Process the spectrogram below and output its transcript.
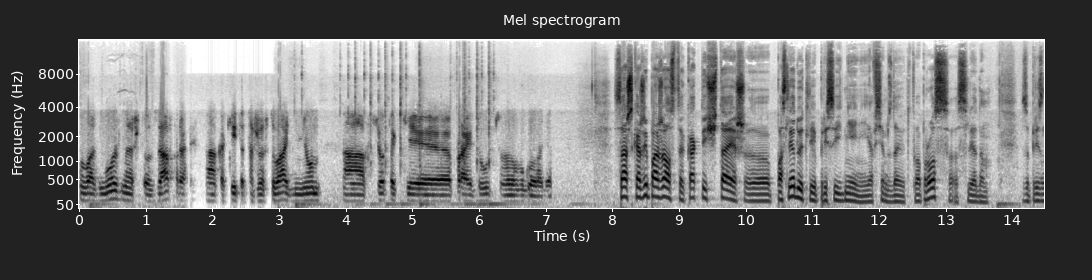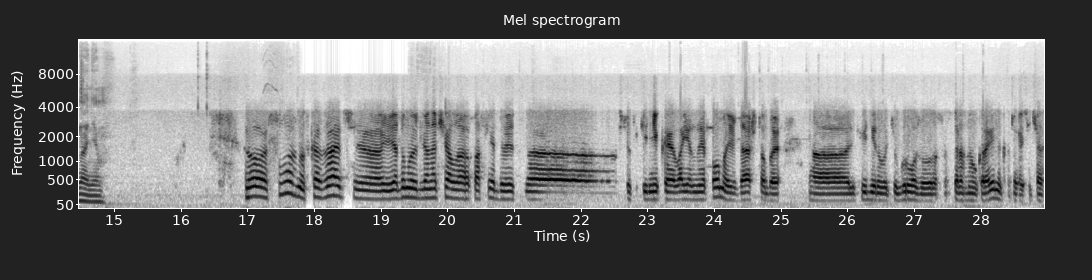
возможно, что завтра а, какие-то торжества днем а, все-таки пройдут э, в городе. Саш, скажи, пожалуйста, как ты считаешь, э, последует ли присоединение? Я всем задаю этот вопрос э, следом за признанием. Э, сложно сказать. Я думаю, для начала последует все-таки некая военная помощь, да, чтобы ликвидировать угрозу со стороны Украины, которая сейчас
